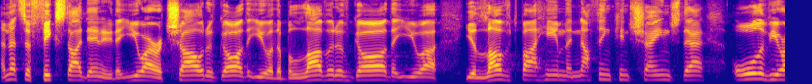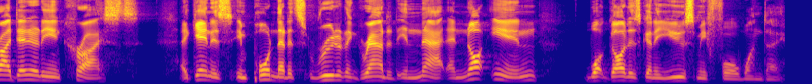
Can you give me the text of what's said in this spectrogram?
And that's a fixed identity that you are a child of God, that you are the beloved of God, that you are you're loved by him, that nothing can change that. All of your identity in Christ again is important that it's rooted and grounded in that and not in what God is going to use me for one day.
